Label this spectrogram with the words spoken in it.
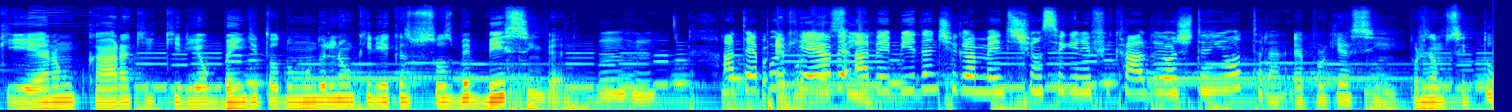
que era um cara que queria o bem de todo mundo, ele não queria que as pessoas bebessem, velho. Uhum. Até porque, porque, a, be- assim- a bebida antigamente tinha um significado e hoje tem outra, né? É porque assim, por exemplo, se tu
